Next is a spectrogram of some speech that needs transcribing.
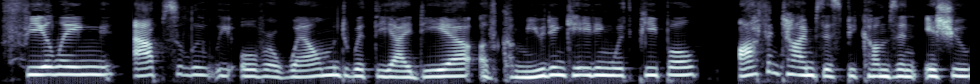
feeling absolutely overwhelmed with the idea of communicating with people. Oftentimes, this becomes an issue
